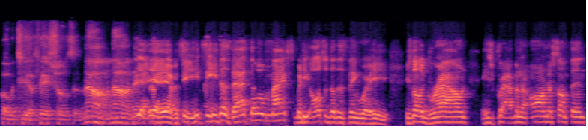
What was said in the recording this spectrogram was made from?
go to the officials and no, no. Yeah, yeah, yeah. But see, he, see, he does that though, Max. But he also does this thing where he he's on the ground, he's grabbing an arm or something,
